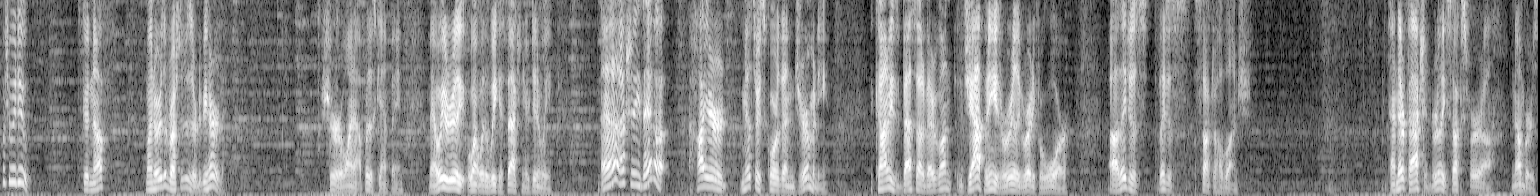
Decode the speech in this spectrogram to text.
What should we do? It's good enough. Minorities of Russia deserve to be heard. Sure, why not? For this campaign. Man, we really went with the weakest faction here, didn't we? Uh, actually, they have a higher military score than Germany. Economy's best out of everyone. The Japanese are really ready for war. Uh, they just they just sucked a whole bunch. And their faction really sucks for uh, numbers.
